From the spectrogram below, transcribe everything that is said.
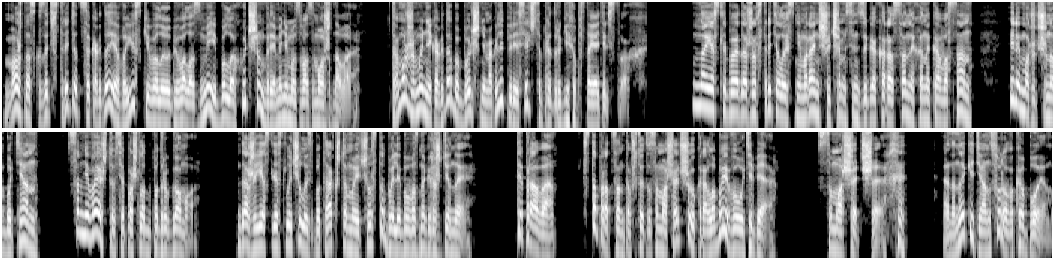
можно сказать, встретиться, когда я выискивала и убивала змей, было худшим временем из возможного. К тому же мы никогда бы больше не могли пересечься при других обстоятельствах. Но если бы я даже встретилась с ним раньше, чем Синдзюгахара-сан и Ханекава-сан, или, может, Шинобутян, сомневаюсь, что все пошло бы по-другому. Даже если случилось бы так, что мои чувства были бы вознаграждены. Ты права. Сто процентов, что это сумасшедшая украла бы его у тебя. Сумасшедшая. Ананокитян сурово к обоим.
